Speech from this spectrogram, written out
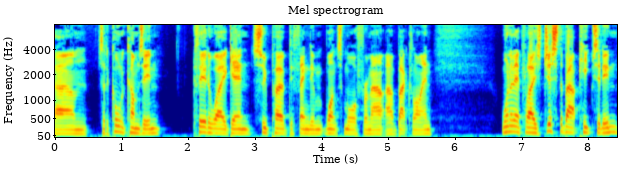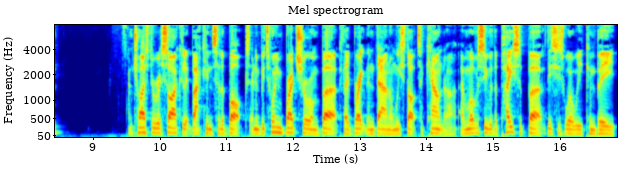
Um, so the corner comes in, cleared away again. Superb defending once more from our, our back line. One of their players just about keeps it in, and tries to recycle it back into the box. And in between Bradshaw and Burke, they break them down and we start to counter. And obviously, with the pace of Burke, this is where we can be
